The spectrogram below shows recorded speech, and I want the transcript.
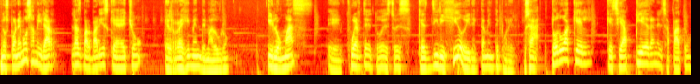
Nos ponemos a mirar las barbaries que ha hecho el régimen de Maduro y lo más eh, fuerte de todo esto es que es dirigido directamente por él. O sea, todo aquel que sea piedra en el zapato,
